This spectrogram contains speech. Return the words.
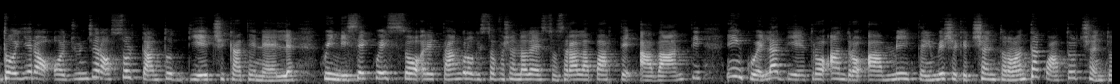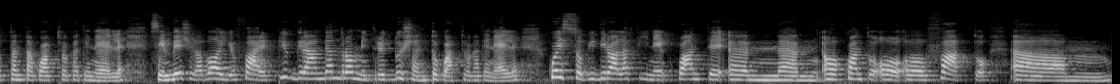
toglierò o aggiungerò soltanto 10 catenelle. Quindi se questo rettangolo che sto facendo adesso sarà la parte avanti in quella dietro andrò a mettere invece che 194 184 catenelle. Se invece la voglio fare più grande andrò a mettere 204 catenelle. Questo vi dirò alla fine quante um, ho quanto ho, ho fatto um,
